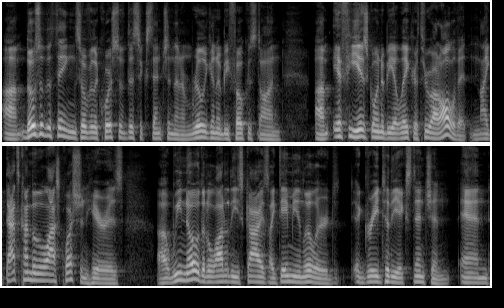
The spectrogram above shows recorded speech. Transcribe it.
um, those are the things over the course of this extension that I'm really going to be focused on um, if he is going to be a Laker throughout all of it. And like that's kind of the last question here is uh, we know that a lot of these guys like Damian Lillard agreed to the extension and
